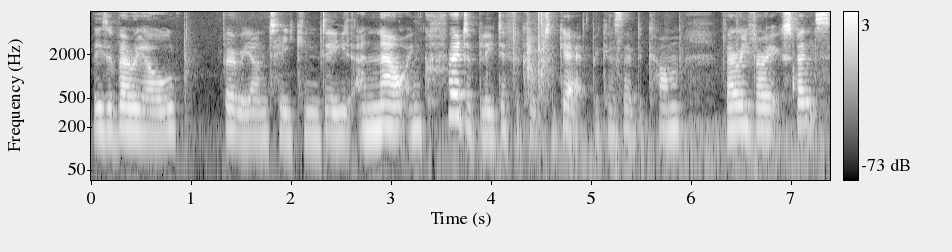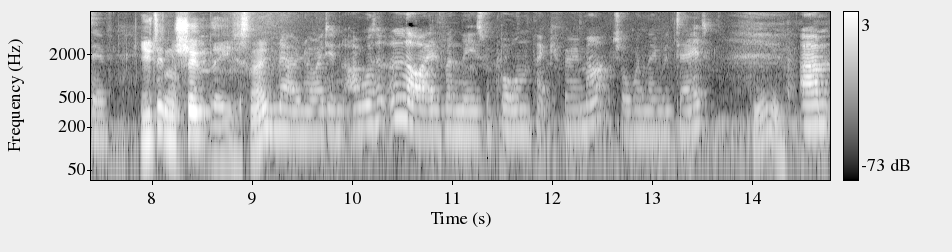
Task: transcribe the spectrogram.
These are very old, very antique indeed, and now incredibly difficult to get because they've become very, very expensive. You didn't shoot these, no? No, no, I didn't. I wasn't alive when these were born, thank you very much, or when they were dead. Um,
